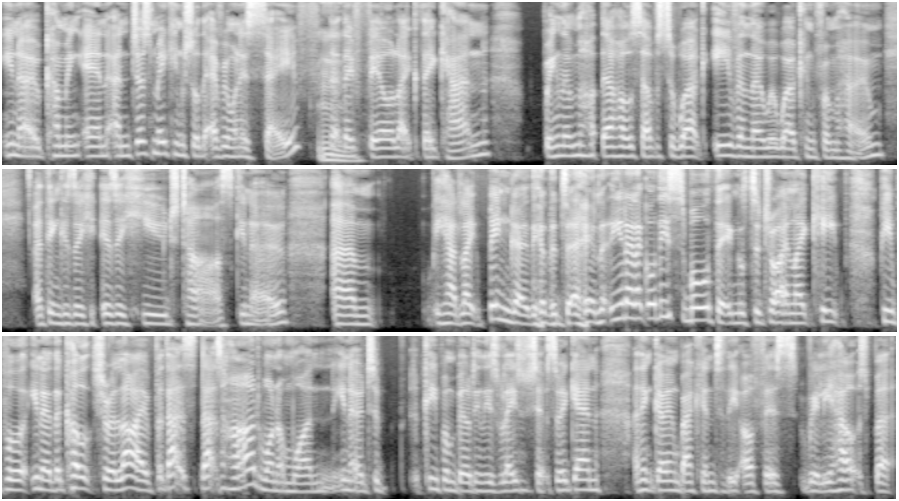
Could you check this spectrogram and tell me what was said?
you know, coming in, and just making sure that everyone is safe, that they feel like they can bring them their whole selves to work, even though we're working from home. I think is a is a huge task. You know. Um, we had like bingo the other day and you know like all these small things to try and like keep people you know the culture alive but that's that's hard one on one you know to keep on building these relationships. So again i think going back into the office really helps but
